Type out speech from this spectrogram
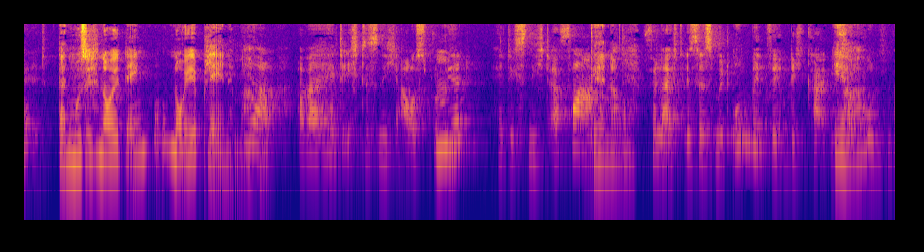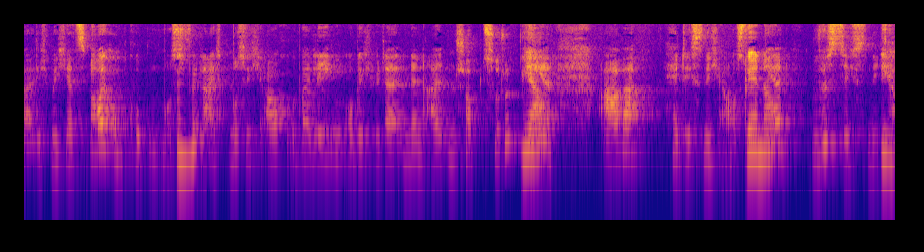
gefällt. Dann muss ich neu denken, neue Pläne machen. Ja, aber hätte ich das nicht ausprobiert, hätte ich es nicht erfahren. Genau. Vielleicht ist es mit Unbequemlichkeiten Ja. Mhm. verbunden, weil ich mich jetzt neu umgucken muss. Vielleicht muss ich auch überlegen, ob ich wieder in den alten Job zurückgehe. Ja. Aber hätte ich es nicht ausprobiert, Genau. wüsste ich es nicht. Ja,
